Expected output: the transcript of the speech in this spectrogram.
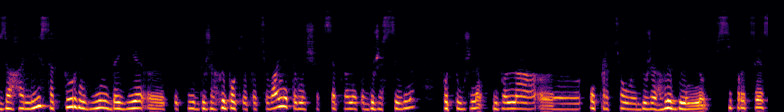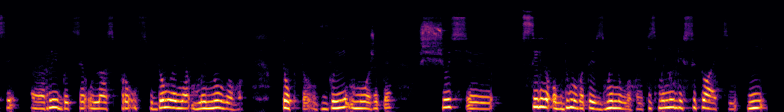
Взагалі, Сатурн він дає е, такі дуже глибокі опрацювання, тому що це планета дуже сильна, потужна, і вона е, опрацьовує дуже глибинно всі процеси. Е, Риби це у нас про усвідомлення минулого. Тобто ви можете щось е, сильно обдумувати з минулого, якісь минулі ситуації. І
